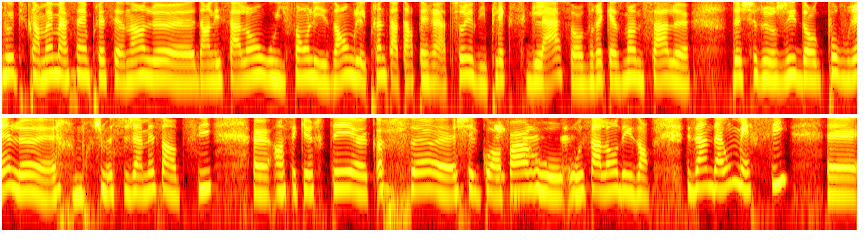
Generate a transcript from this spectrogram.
Oui, puis c'est quand même assez impressionnant là, dans les salons où ils font les ongles, ils prennent ta température, il y a des plexiglas, on dirait quasiment une salle de chirurgie. Donc pour vrai là, moi je me suis jamais sentie en sécurité euh, comme ça euh, chez le coiffeur ou au, salon des ongles. Lisanne Daou, merci, euh,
